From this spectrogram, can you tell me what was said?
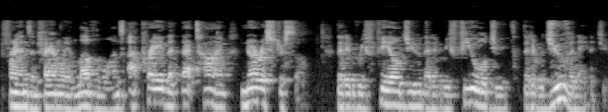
friends and family and loved ones, I pray that that time nourished your soul, that it refilled you, that it refueled you, that it rejuvenated you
